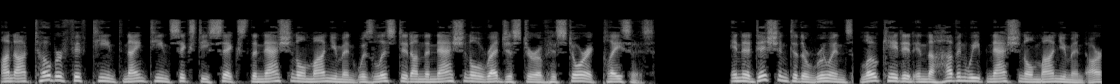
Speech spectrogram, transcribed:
On October 15, 1966 the national monument was listed on the National Register of Historic Places. In addition to the ruins, located in the Hovenweep National Monument are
